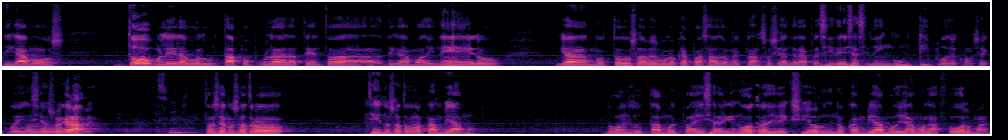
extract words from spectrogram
digamos, doble la voluntad popular atento a, a, digamos, a dinero. Ya no todos sabemos lo que ha pasado en el plan social de la presidencia sin ningún tipo de consecuencia. Eso es grave. Entonces nosotros, si nosotros no cambiamos, no enrutamos el país en otra dirección y no cambiamos, digamos, la forma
